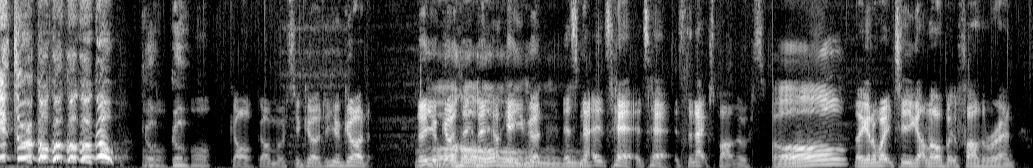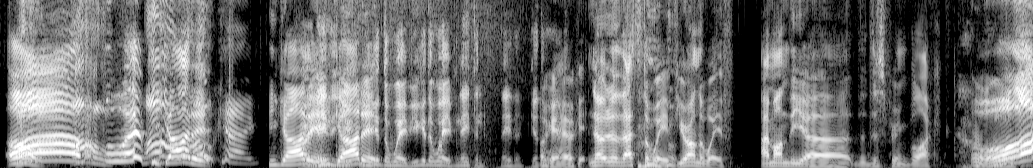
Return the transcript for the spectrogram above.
it through. Go, go, go, go, go. Go, go. Oh, go, go, Moose. You're good. You're good. No, you're good. They- they- okay, you're good. It's ne- it's here. It's here. It's the next part, Moose. Oh. They're gonna wait till you get a little bit farther in. Oh, flip. He Oh, got it. Okay. He got All right, it. Nathan, He got you, You it. get the wave. You get the wave, Nathan. Nathan, get the Okay, wave. okay. No, no, that's the wave. You're on the wave. I'm on the uh the disappearing block. Oh.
